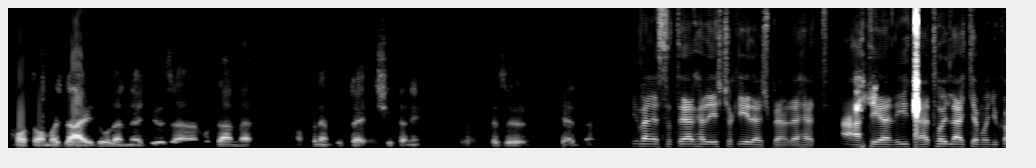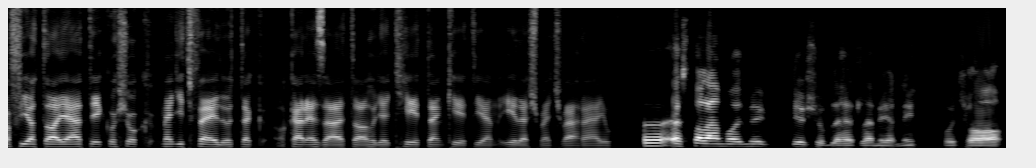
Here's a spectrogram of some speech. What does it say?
hatalmas dáidó lenne egy győzelem után, mert akkor nem tud teljesíteni a következő kedden. Nyilván ezt a terhelést csak élesben lehet átélni, tehát hogy látja mondjuk a fiatal játékosok, mennyit fejlődtek akár ezáltal, hogy egy héten két ilyen éles meccs vár rájuk? Ezt talán majd még később lehet lemérni, hogyha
